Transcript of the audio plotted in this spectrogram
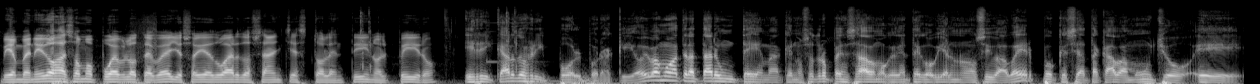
Bienvenidos a Somos Pueblo TV. Yo soy Eduardo Sánchez Tolentino, el Piro. Y Ricardo Ripoll por aquí. Hoy vamos a tratar un tema que nosotros pensábamos que en este gobierno no se iba a ver porque se atacaba mucho eh,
